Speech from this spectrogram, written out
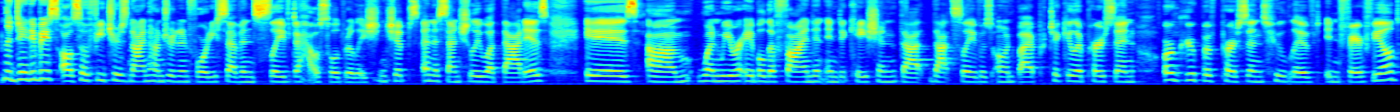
the database also features 947 slave to household relationships, and essentially what that is is um, when we were able to find an indication that that slave was owned by a particular person or group of persons who lived in Fairfield,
